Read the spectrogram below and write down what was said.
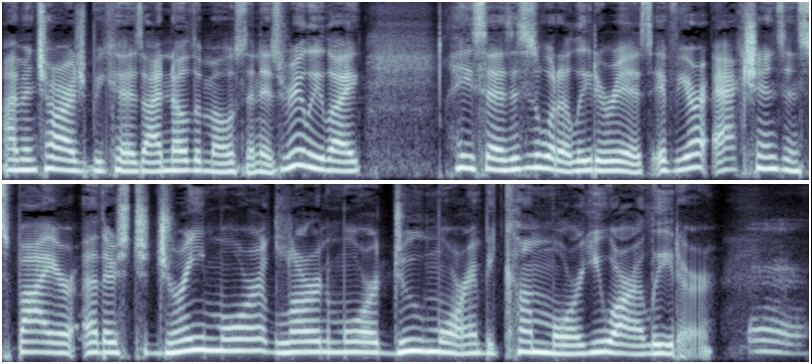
I'm in charge because I know the most. And it's really like, he says this is what a leader is. If your actions inspire others to dream more, learn more, do more, and become more, you are a leader. Mm.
